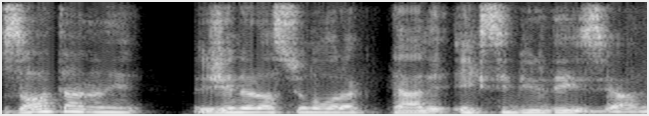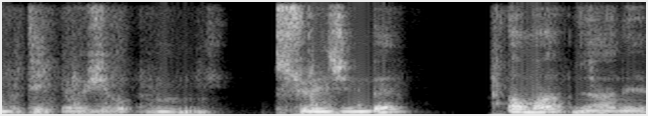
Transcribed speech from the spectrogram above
Zaten hani jenerasyon olarak yani eksi birdeyiz yani bu teknoloji hmm, sürecinde. Ama yani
